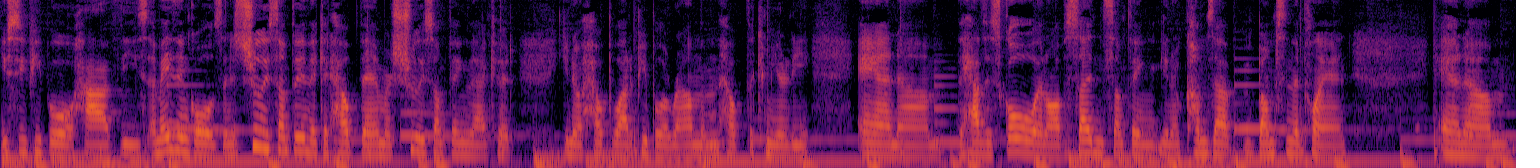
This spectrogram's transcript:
you see people have these amazing goals and it's truly something that could help them or it's truly something that could you know help a lot of people around them help the community and um, they have this goal and all of a sudden something you know comes up bumps in the plan. And um,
